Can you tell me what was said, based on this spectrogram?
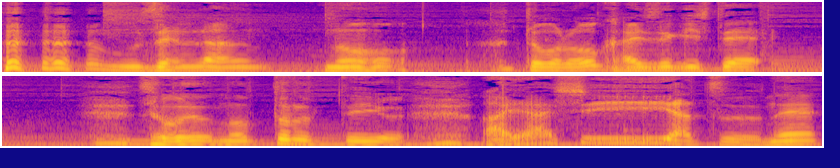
無線 LAN のところを解析して、そこで乗っ取るっていう怪しいやつね、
